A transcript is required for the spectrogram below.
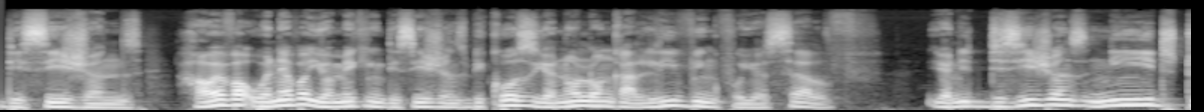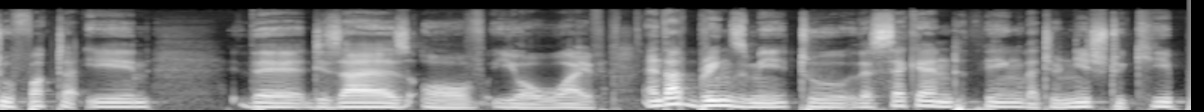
decisions. However, whenever you're making decisions, because you're no longer living for yourself, your decisions need to factor in the desires of your wife. And that brings me to the second thing that you need to keep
